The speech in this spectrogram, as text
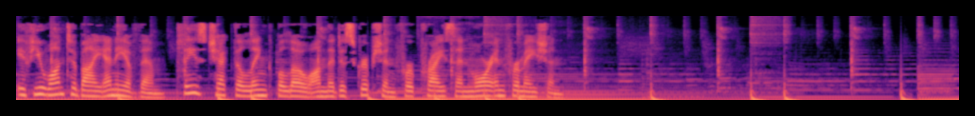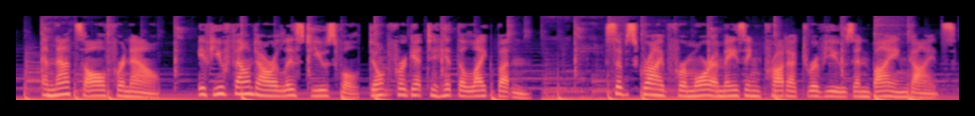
If you want to buy any of them, please check the link below on the description for price and more information. And that's all for now. If you found our list useful, don't forget to hit the like button. Subscribe for more amazing product reviews and buying guides.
